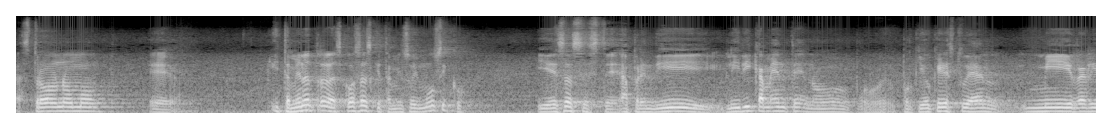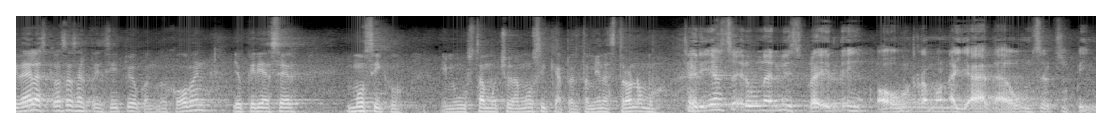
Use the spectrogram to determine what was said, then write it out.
astrónomo, eh, y también otra de las cosas que también soy músico y esas este, aprendí líricamente, no porque yo quería estudiar. Mi realidad de las cosas al principio, cuando joven, yo quería ser músico y me gusta mucho la música, pero también astrónomo. ¿Quería ser un Elvis Presley o un Ramón Ayala o un Celso Piña?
